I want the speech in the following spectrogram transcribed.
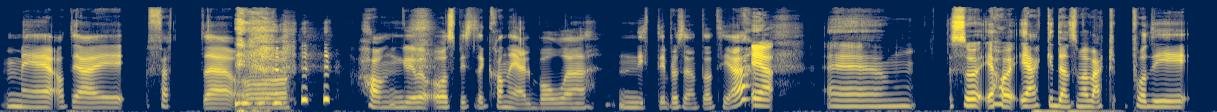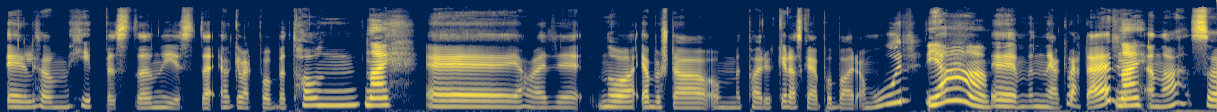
med at jeg fødte og hang og spiste kanelbolle 90% av tida. Ja. Um, så jeg, har, jeg er ikke den som har vært på de eh, liksom hippeste, nyeste Jeg har ikke vært på betong. Nei. Eh, jeg har eh, nå Jeg har bursdag om et par uker. Da skal jeg på Bar Amour. Ja. Eh, men jeg har ikke vært der Nei. ennå. Så,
